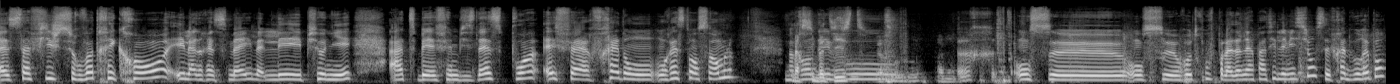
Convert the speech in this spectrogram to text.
euh, s'affiche sur votre écran et l'adresse mail lespionniers at bfmbusiness.fr. Fred, on, on reste ensemble. Merci, Rendez-vous- Baptiste. Merci. On se, on se retrouve pour la dernière partie de l'émission. C'est Fred vous répond.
